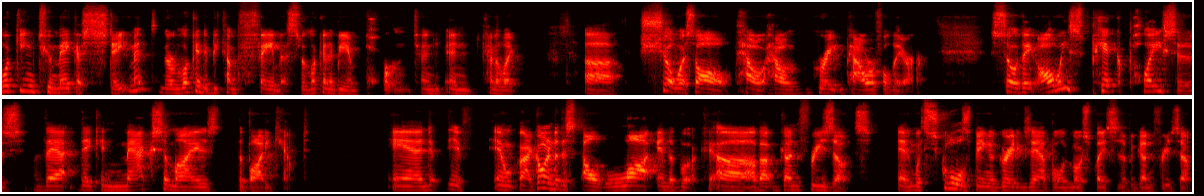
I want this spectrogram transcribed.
looking to make a statement. They're looking to become famous. They're looking to be important and and kind of like uh, show us all how how great and powerful they are. So they always pick places that they can maximize the body count. And if and I go into this a lot in the book uh, about gun-free zones, and with schools being a great example in most places of a gun-free zone.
